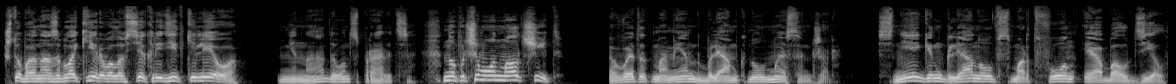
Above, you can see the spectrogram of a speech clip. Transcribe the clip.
Чтобы она заблокировала все кредитки Лео. Не надо, он справится. Но почему он молчит? В этот момент блямкнул мессенджер. Снегин глянул в смартфон и обалдел.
